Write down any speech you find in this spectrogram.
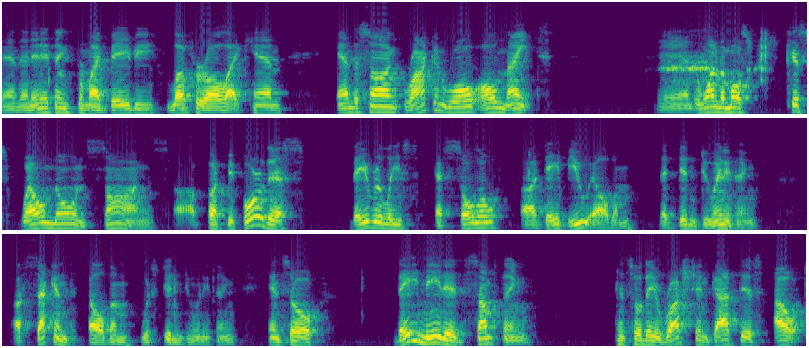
and then Anything for My Baby, Love Her All I Can, and the song Rock and Roll All Night. And one of the most Kiss well known songs. Uh, but before this, they released a solo uh, debut album that didn't do anything, a second album which didn't do anything. And so they needed something. And so they rushed and got this out.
